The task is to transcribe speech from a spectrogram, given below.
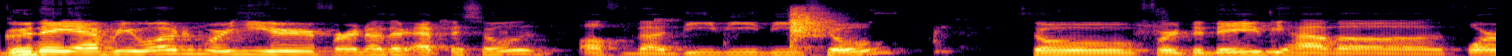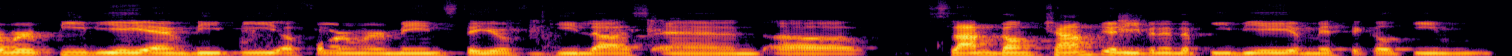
Good day, everyone. We're here for another episode of the DVD show. So, for today, we have a former PBA MVP, a former mainstay of Gilas, and a slam dunk champion, even in the PBA, a mythical team,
